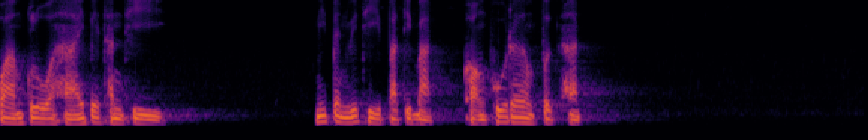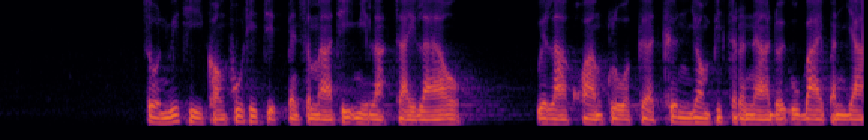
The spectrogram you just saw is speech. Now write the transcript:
ความกลัวหายไปทันที นี่เป็นวิธีปฏิบัติของผู้เริ่มฝึกหัด ส่วนวิธีของผู้ที่จิตเป็นสมาธิมีหลักใจแล้ว เวลาความกลัวเกิดขึ้นย่อมพิจารณาโดยอุบายปัญญา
